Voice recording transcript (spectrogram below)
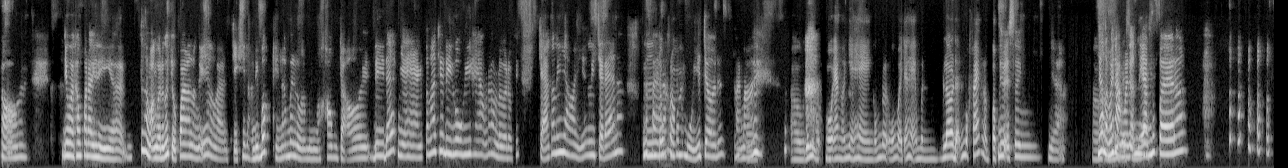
Rồi. Nhưng mà thông qua đây thì à, tức là mọi người đừng có chủ quan là nghĩ rằng là chỉ khi nào đi book thì nó mới lừa mình mà không. Trời ơi đi date nhà hàng tao nói chứ đi go ghi heo nó lừa được chứ. Chả có lý do gì á ly trà đá nó nó ừ, đúng không có rồi. mùi hết trơn á thoải đúng rồi. mái. Ừ đúng rồi ngồi ăn ở nhà hàng cũng cũng vậy. Chẳng hạn mình lơ đỉnh một phát là bụp. Đi vệ sinh dạ. Ờ, nhất là mấy thằng mà dẫn đi ăn buffet đó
